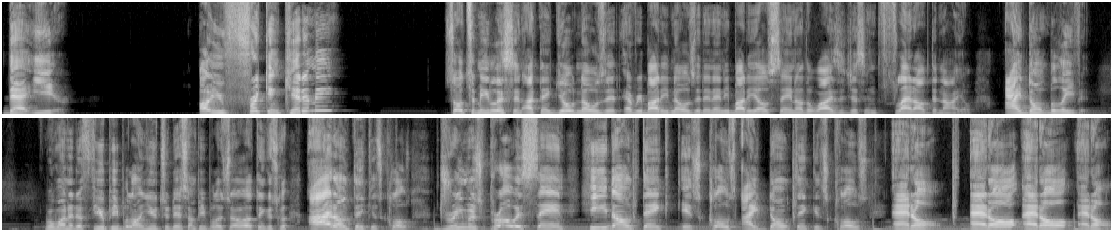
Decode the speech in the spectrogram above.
that year. Are you freaking kidding me? So to me, listen, I think Gil knows it, everybody knows it, and anybody else saying otherwise is just in flat out denial. I don't believe it. We're one of the few people on YouTube. There's some people that say, "Oh, I think it's close." I don't think it's close. Dreamers Pro is saying he don't think it's close. I don't think it's close at all, at all, at all, at all.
